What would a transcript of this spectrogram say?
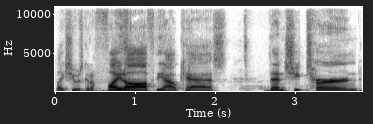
like she was gonna fight off the Outcast. Then she turned,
